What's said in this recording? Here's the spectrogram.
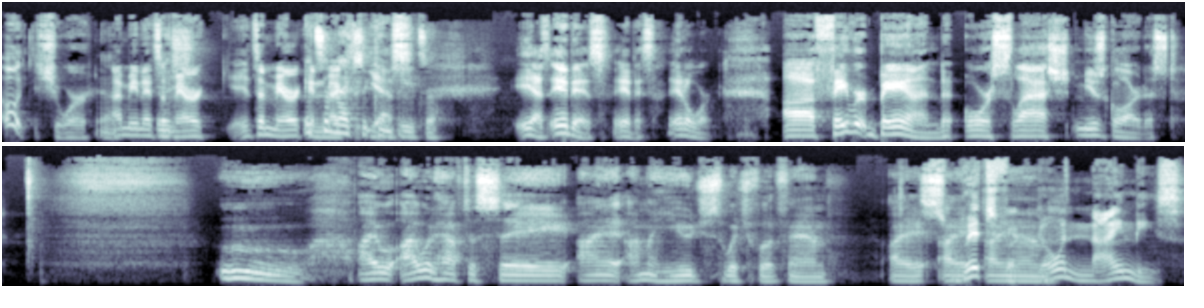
Oh, sure. Yeah. I mean, it's. American. It's American. It's a Mex- Mexican yes. pizza. Yes, it is. It is. It'll work. Uh, favorite band or slash musical artist? Ooh, I, I would have to say I I'm a huge Switchfoot fan. I I, Switchfoot, I am. going nineties.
